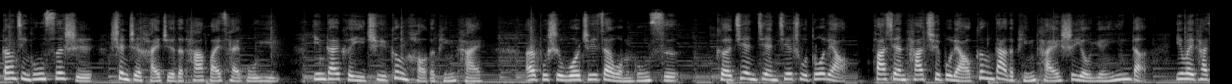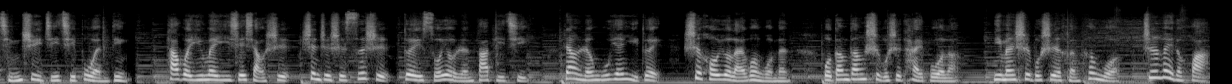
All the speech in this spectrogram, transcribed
刚进公司时，甚至还觉得他怀才不遇，应该可以去更好的平台。而不是蜗居在我们公司，可渐渐接触多了，发现他去不了更大的平台是有原因的，因为他情绪极其不稳定，他会因为一些小事，甚至是私事，对所有人发脾气，让人无言以对。事后又来问我们，我刚刚是不是太过了？你们是不是很恨我之类的话？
